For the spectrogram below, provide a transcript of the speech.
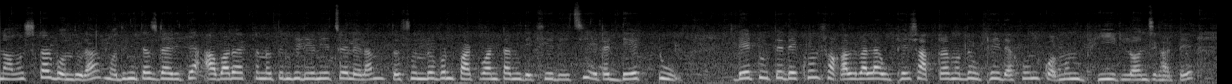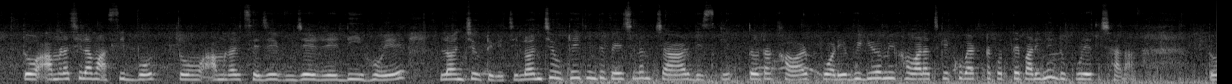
নমস্কার বন্ধুরা, মধুমিতাস ডায়েরিতে আবারও একটা নতুন ভিডিও নিয়ে চলে এলাম। তো সুন্দরবন পার্ট ওয়ানটা আমি দেখিয়ে দিয়েছি, এটা ডে টু ডে টুতে দেখুন, সকালবেলা উঠে সাতটার মধ্যে উঠেই দেখুন কেমন ভিড় লঞ্চ ঘাটে। তো আমরা ছিলাম আসিফ বোট তো আমরা সেজে গুজে রেডি হয়ে লঞ্চে উঠে গেছি। লঞ্চে উঠেই কিন্তু পেয়েছিলাম চা আর বিস্কিট। তো ওটা খাওয়ার পরে ভিডিও আমি খাওয়ার আজকে খুব একটা করতে পারিনি, দুপুরের ছাড়া। তো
